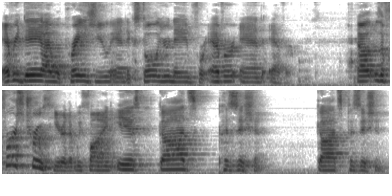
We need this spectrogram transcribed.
Every day I will praise you and extol your name forever and ever. Now, the first truth here that we find is God's position. God's position.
